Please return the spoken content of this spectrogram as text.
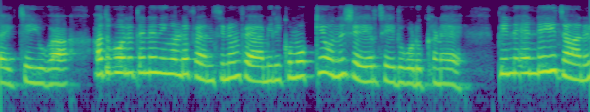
ലൈക്ക് ചെയ്യുക. അതുപോലെ തന്നെ നിങ്ങളുടെ ഫ്രണ്ട്സിനും ഫാമിലിക്കും ഒക്കെ ഒന്ന് ഷെയർ ചെയ്തു കൊടുക്കണേ. പിന്നെ എന്റെ ഈ ചാനൽ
